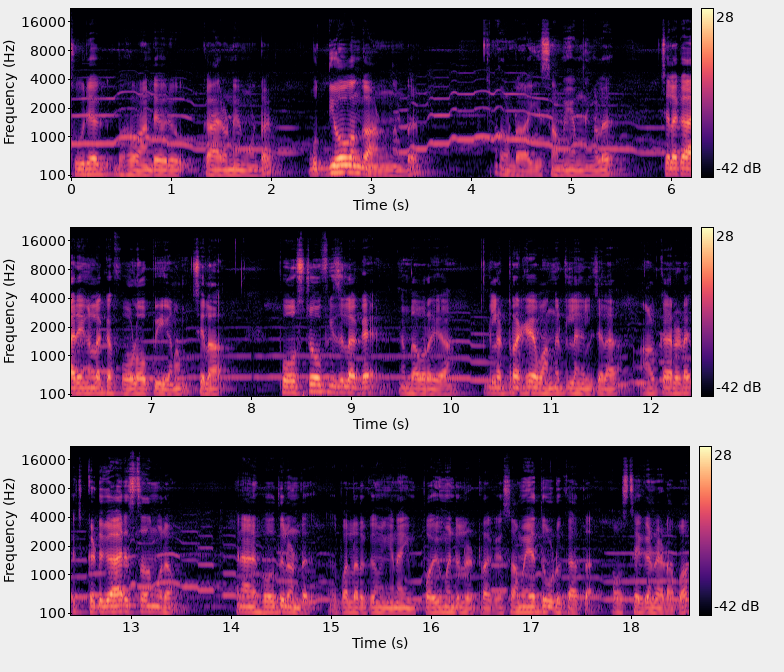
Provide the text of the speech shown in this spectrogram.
സൂര്യ ഭഗവാന്റെ ഒരു കാരുണ്യം കൊണ്ട് ഉദ്യോഗം കാണുന്നുണ്ട്. അതുകൊണ്ട് ഈ സമയം നിങ്ങൾ ചില കാര്യങ്ങളൊക്കെ ഫോളോ അപ്പ് ചെയ്യണം. ചില പോസ്റ്റ് ഓഫീസിലൊക്കെ എന്താ പറയുക ലെറ്ററൊക്കെ വന്നിട്ടില്ലെങ്കിൽ ചില ആൾക്കാരുടെ കെടുകാര്യസ്ഥത മൂലം ഞാൻ അനുഭവത്തിലുണ്ട്. പലർക്കും ഇങ്ങനെ എംപ്ലോയ്മെന്റ് ലെറ്ററൊക്കെ സമയത്ത് കൊടുക്കാത്ത അവസ്ഥയൊക്കെ ഉണ്ടായിട്ട് അപ്പോൾ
